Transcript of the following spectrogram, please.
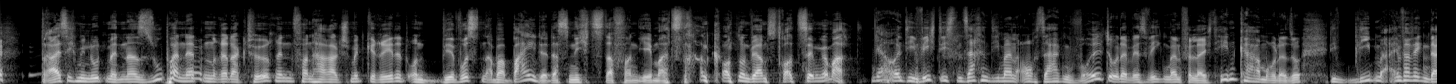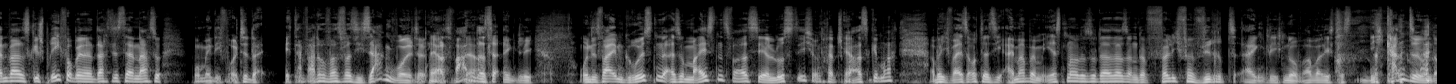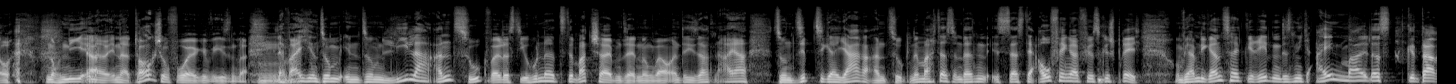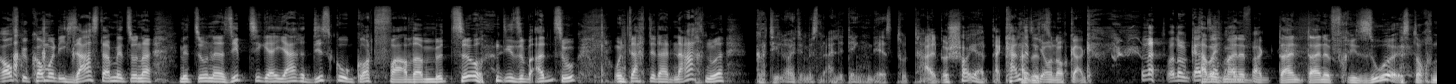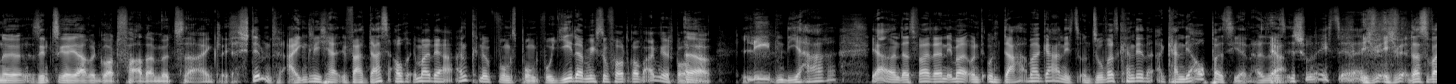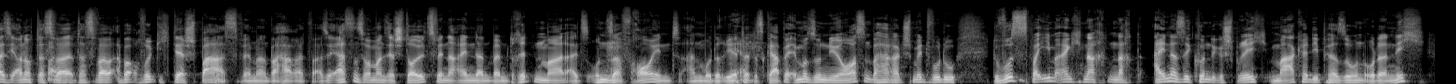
30 Minuten mit einer super netten Redakteurin von Harald Schmidt geredet und wir wussten aber beide, dass nichts davon jemals drankommt und wir haben es trotzdem gemacht. Ja, und die wichtigsten Sachen, die man auch sagen wollte oder weswegen man vielleicht hinkam oder so, die blieben einfach weg. Und dann war das Gespräch vorbei und dann dachte ich danach so, Moment, ich wollte da, da war doch was, was ich sagen wollte. Ja, was war denn ja. das eigentlich? Und es war im größten, also meistens war es sehr lustig und hat Spaß ja. gemacht, aber ich weiß auch, dass ich einmal beim ersten Mal oder so da saß und da völlig verwirrt eigentlich nur war, weil ich das nicht kannte und auch noch nie in, einer, in einer Talk Talkshow vorher gewesen war. Mhm. Da war ich in so einem, in so einem lila Anzug, weil das die hundertste Mattscheibensendung war und die sagten, ah ja, so ein 70er Jahre Anzug, ne, mach das und dann ist das der Aufhänger fürs Gespräch. Und wir haben die ganze Zeit geredet und das ist nicht einmal das darauf gekommen und ich saß da mit so einer, mit so einer 70er Jahre Disco Godfather Mütze und diesem Anzug und dachte danach nur, Gott, die Leute müssen alle denken, der ist total bescheuert. Da kannte also mich auch noch gar keiner. Das war doch ganz Aber ich meine, dein, deine Frisur ist doch eine 70er Jahre Godfather-Mütze eigentlich. Das stimmt. Eigentlich war das auch immer der Anknüpfungspunkt, wo jeder mich sofort drauf angesprochen ja. hat leben die Haare? Ja, und das war dann immer, und, und da aber gar nichts. Und sowas kann dir, kann dir auch passieren. Also ja. das ist schon echt sehr. Ich, ich, das weiß ich auch noch, das war, das war aber auch wirklich der Spaß, wenn man bei Harald war. Also erstens war man sehr stolz, wenn er einen dann beim dritten Mal als unser Freund anmoderiert ja. hat. Es gab ja immer so Nuancen bei Harald Schmidt, wo du, du wusstest bei ihm eigentlich nach, nach einer Sekunde Gespräch, mag er die Person oder nicht.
